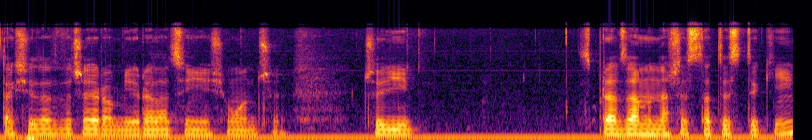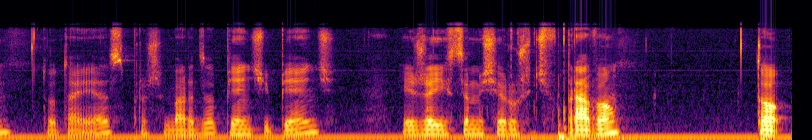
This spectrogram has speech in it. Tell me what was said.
Tak się zazwyczaj robi, relacyjnie się łączy. Czyli sprawdzamy nasze statystyki. Tutaj jest, proszę bardzo, 5 i 5. Jeżeli chcemy się ruszyć w prawo, to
